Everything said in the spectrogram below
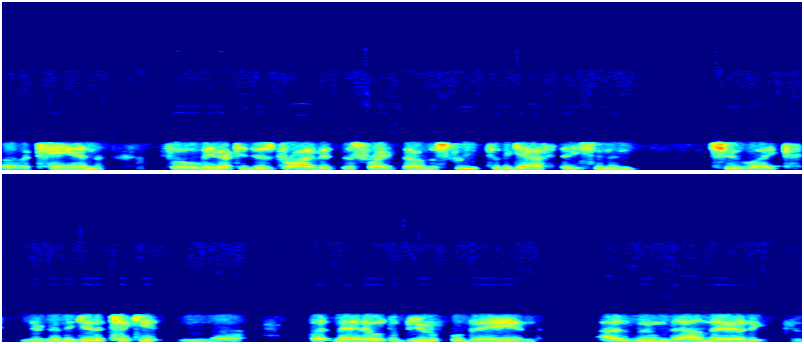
uh, can, so maybe I could just drive it just right down the street to the gas station. And. She was like, "You're gonna get a ticket," and uh, but man, it was a beautiful day, and I zoomed down there. The, the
